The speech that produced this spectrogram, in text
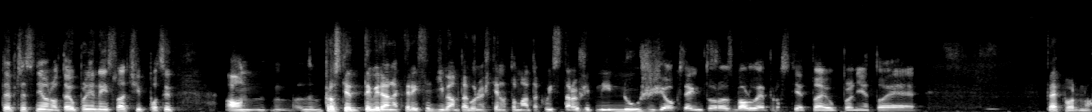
To je přesně ono, to je úplně nejsladší pocit. A on prostě ty videa, na který se dívám, tak on ještě na to má takový starožitný nůž, že o kterým to rozbaluje, prostě to je úplně, to je, to je porno.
